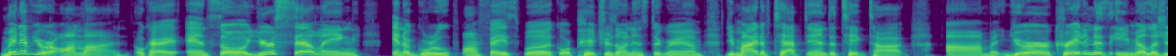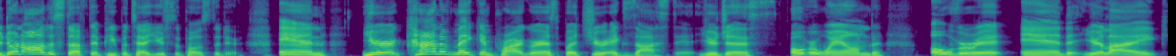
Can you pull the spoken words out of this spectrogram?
many of you are online, okay? And so you're selling in a group on Facebook or pictures on Instagram. You might have tapped into TikTok. Um, you're creating this email list. You're doing all the stuff that people tell you you're supposed to do. And you're kind of making progress, but you're exhausted. You're just overwhelmed, over it, and you're like,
